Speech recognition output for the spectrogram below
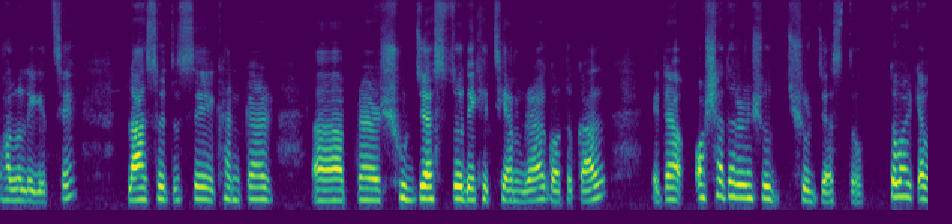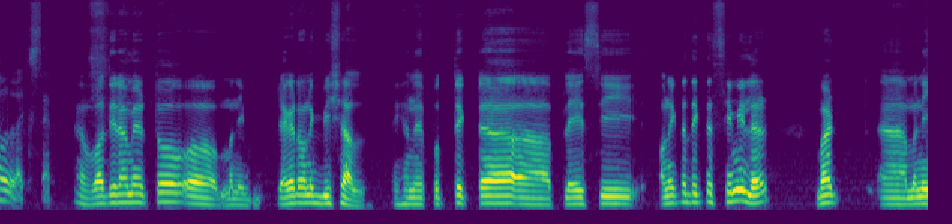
ভালো লেগেছে। প্লাস হইতেছে এখানকার আপনার সূর্যাস্ত দেখেছি আমরা গতকাল। এটা অসাধারণ সূর- সূর্যাস্ত। তোমার কেমন লাগছে? হ্যাঁ, ওয়াদিরামের তো মানে জায়গাটা অনেক বিশাল। এখানে প্রত্যেকটা প্লেসই অনেকটা দেখতে সিমিলার বাট মানে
